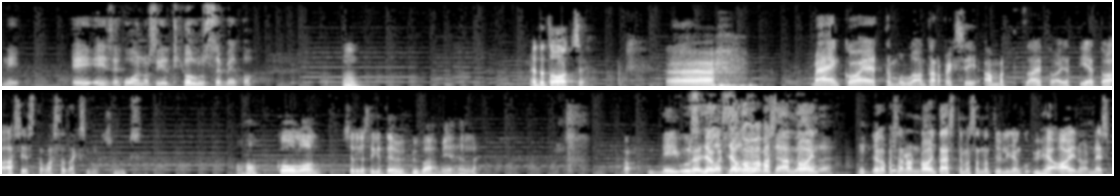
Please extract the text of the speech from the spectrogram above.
niin ei, ei se huono silti ollut se veto. Hmm. Entä Tootsi? Öö, mä en koe, että mulla on tarpeeksi ammattitaitoa ja tietoa asiasta vastatakseni kysymykseen. Oho, koulu on selkeästikin tehnyt hyvää miehelle. No, ei uskalla joko, joko mä vastaan noin, väärää. Joko mä sanon noin, tai sitten mä sanon yli jonkun yhden ainoan nes,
